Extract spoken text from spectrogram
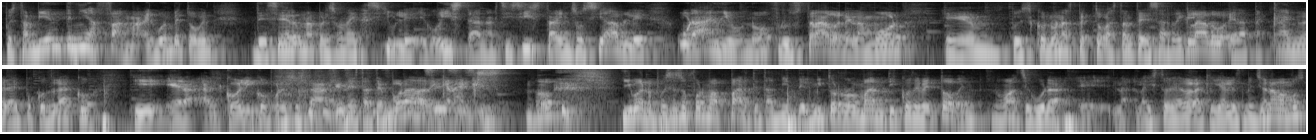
pues también tenía fama el buen Beethoven de ser una persona irascible, egoísta, narcisista, insociable, huraño, ¿no? Frustrado en el amor, eh, pues con un aspecto bastante desarreglado, era tacaño, era hipocondriaco y era alcohólico, por eso está en esta temporada de Sí, sí, cracks. sí. ¿no? Y bueno, pues eso forma parte también del mito romántico de Beethoven, ¿no? Asegura eh, la, la historiadora que ya les mencionábamos,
